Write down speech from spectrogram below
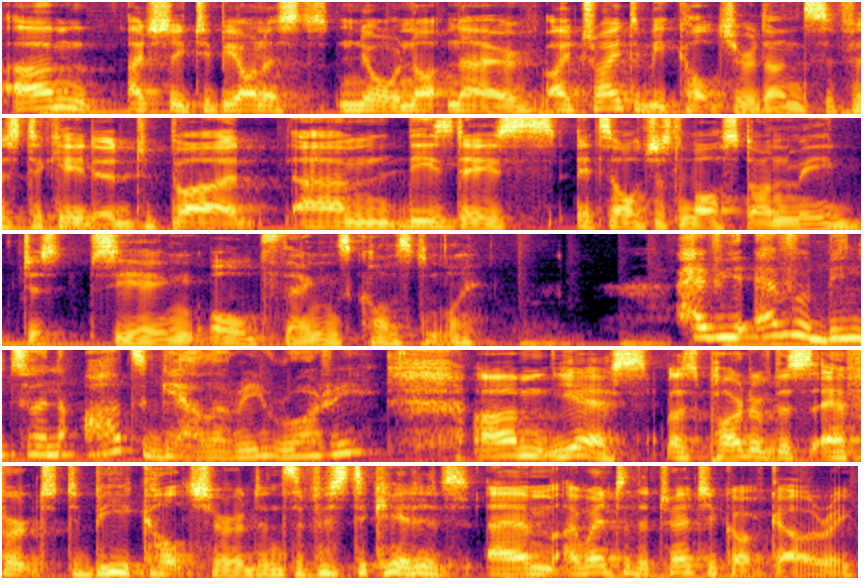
Um, actually, to be honest, no, not now. I try to be cultured and sophisticated, but um, these days it's all just lost on me, just seeing old things constantly. Have you ever been to an art gallery, Rory? Um, yes, as part of this effort to be cultured and sophisticated, um, I went to the Tretyakov Gallery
